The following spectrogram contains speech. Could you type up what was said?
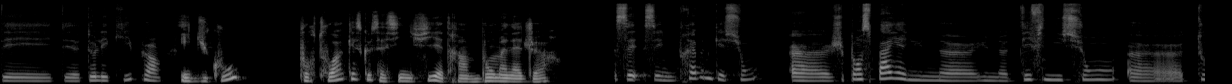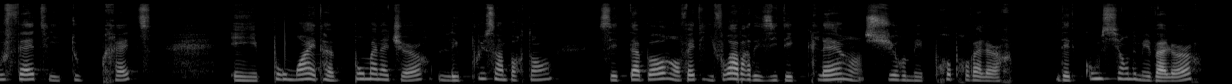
des, de l'équipe. Et du coup, pour toi, qu'est-ce que ça signifie être un bon manager? C'est une très bonne question. je ne pense pas qu'il y ait une, une définition tout faite et tout prête. Et pour moi, être un bon manager, les plus importants, c'est d'abord, en fait, il faut avoir des idées claires sur mes propres valeurs, d'être conscient de mes valeurs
